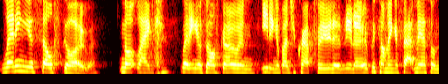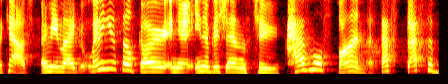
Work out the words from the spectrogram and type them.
letting yourself go, not like letting yourself go and eating a bunch of crap food and you know becoming a fat mess on the couch. I mean, like letting yourself go and your inhibitions to have more fun. That's that's the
